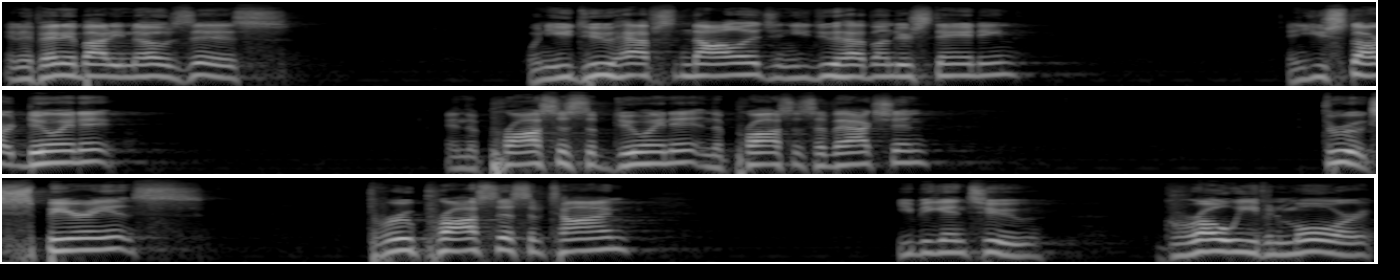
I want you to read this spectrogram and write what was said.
And if anybody knows this, when you do have knowledge and you do have understanding, and you start doing it, and the process of doing it and the process of action through experience through process of time you begin to grow even more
